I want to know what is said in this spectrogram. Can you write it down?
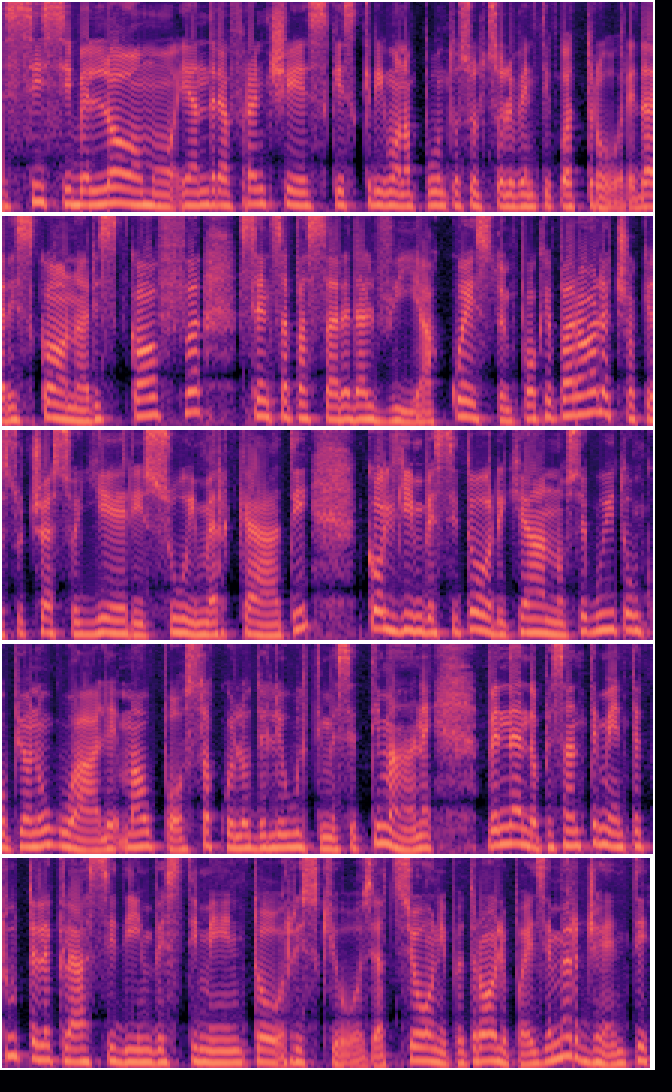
Sissi Bellomo e Andrea Franceschi scrivono appunto sul Sole 24 Ore, da Riscona a Riscoff senza passare dal via. Questo in poche parole è ciò che è successo ieri sui mercati con gli investitori che hanno seguito un copione uguale ma opposto a quello delle ultime settimane, vendendo pesantemente tutte le classi di investimento rischiose, azioni, petrolio, paesi emergenti,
